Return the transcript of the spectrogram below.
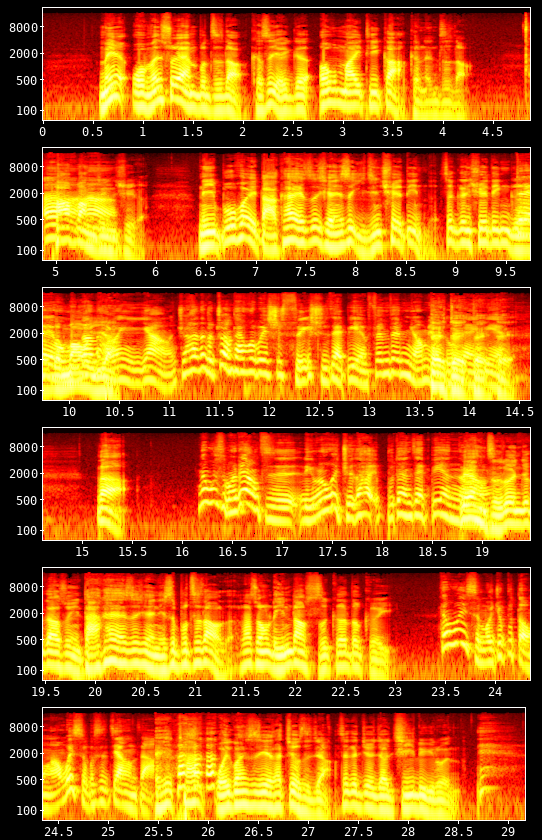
没有，我们虽然不知道，可是有一个 Almighty God 可能知道，他放进去了。你不会打开之前是已经确定的，这跟薛定格的猫一样一样，就它那个状态会不会是随时在变，分分秒秒都在变？对对对对。那那为什么量子理论会觉得它不断在变呢？量子论就告诉你，打开来之前你是不知道的，它从零到十颗都可以。但为什么就不懂啊？为什么是这样子啊？哎，它 微观世界它就是这样，这个就叫几率论。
